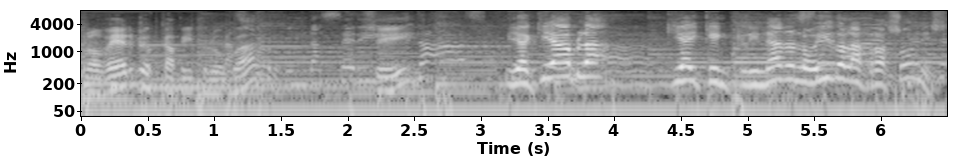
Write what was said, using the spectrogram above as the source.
Proverbios capítulo 4. Sí. Y aquí habla que hay que inclinar el oído a las razones,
